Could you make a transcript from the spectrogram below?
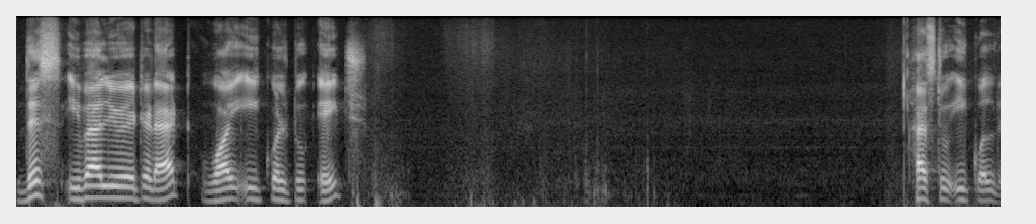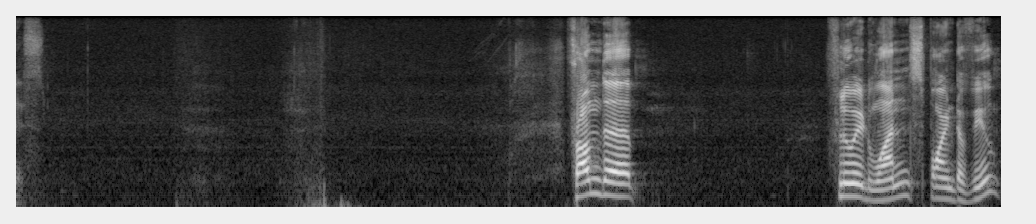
this evaluated at y equal to h has to equal this. From the fluid 1's point of view,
